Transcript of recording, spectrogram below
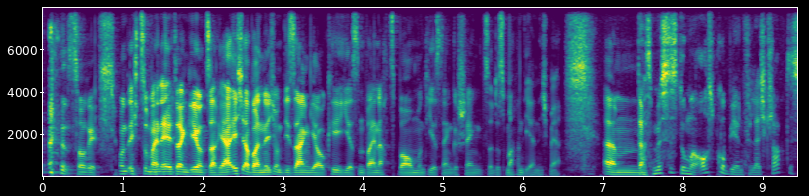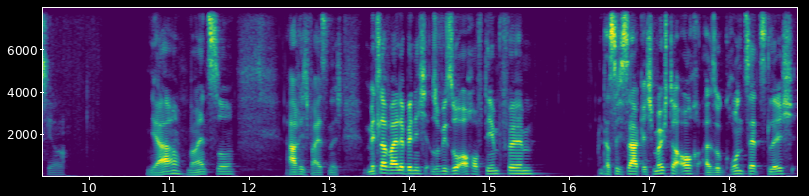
sorry, und ich zu meinen Eltern gehe und sage, ja, ich aber nicht. Und die sagen, ja, okay, hier ist ein Weihnachtsbaum und hier ist dein Geschenk. So, das machen die ja nicht mehr. Ähm, Das müsstest du mal ausprobieren. Vielleicht klappt es ja. ja, meinst du? Ach, ich weiß nicht. Mittlerweile bin ich sowieso auch auf dem Film, dass ich sage, ich möchte auch, also grundsätzlich,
